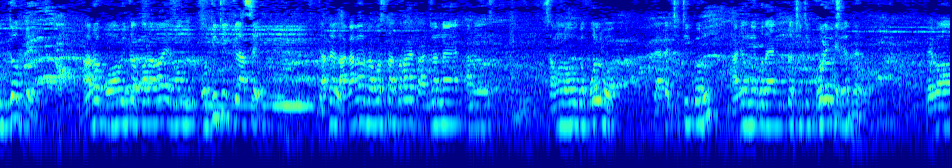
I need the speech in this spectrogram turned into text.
উদ্যোগকে আরও প্রভাবিত করা হয় এবং প্রতিটি ক্লাসে যাতে লাগানোর ব্যবস্থা করা হয়, তার জন্য আমি শ্যামলবাবুকে বলব একটা চিঠি করুন। আগে উনি বোধ হয় দুটো চিঠি করেছেন। এবং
